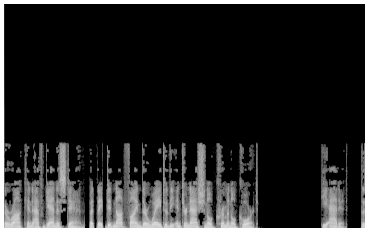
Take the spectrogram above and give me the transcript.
Iraq and Afghanistan, but they did not find their way to the International Criminal Court." He added, The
